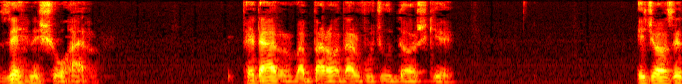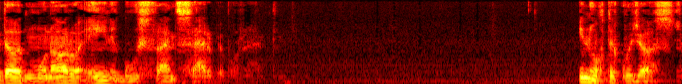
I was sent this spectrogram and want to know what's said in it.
ذهن شوهر پدر و برادر وجود داشت که اجازه داد مونا رو عین گوسفند سر ببرند. این نقطه کجاست؟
